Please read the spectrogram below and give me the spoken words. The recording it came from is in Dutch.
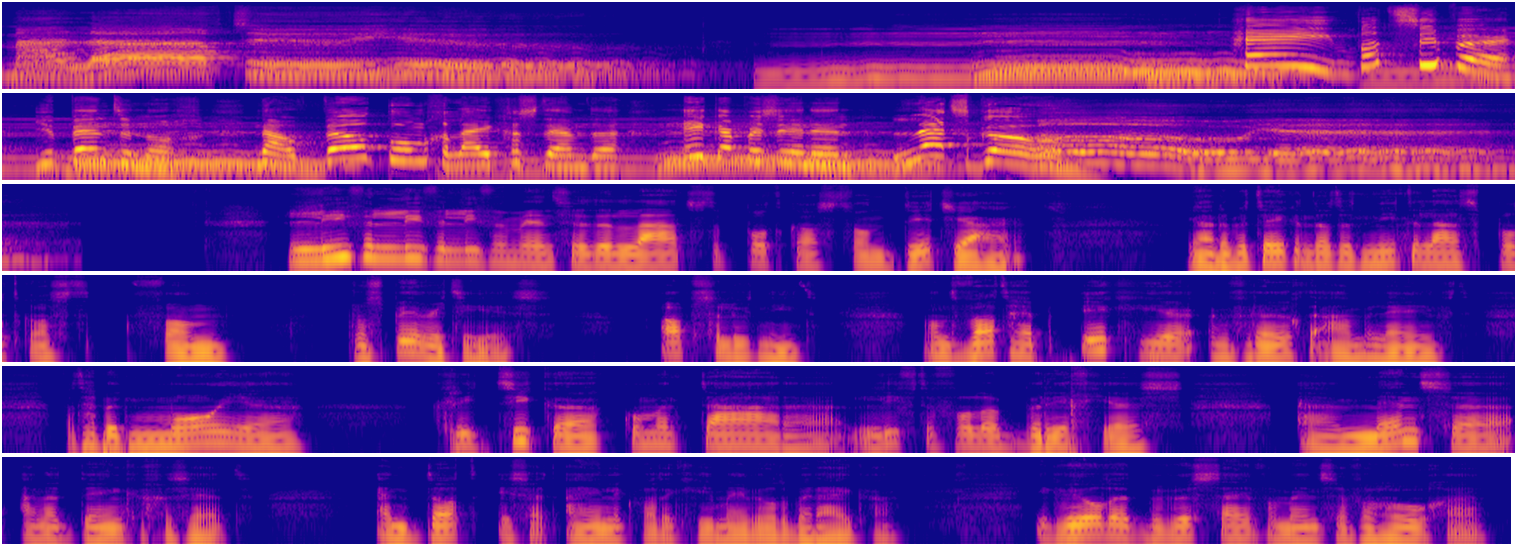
my love to you. Hey, wat super! Je bent er nog. Nou, welkom gelijkgestemde. Ik heb er zin in. Let's go! Oh yeah. Lieve, lieve, lieve mensen, de laatste podcast van dit jaar. Ja, dat betekent dat het niet de laatste podcast van Prosperity is. Absoluut niet. Want wat heb ik hier een vreugde aan beleefd? Wat heb ik mooie kritieken, commentaren, liefdevolle berichtjes, eh, mensen aan het denken gezet. En dat is uiteindelijk wat ik hiermee wilde bereiken. Ik wilde het bewustzijn van mensen verhogen.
